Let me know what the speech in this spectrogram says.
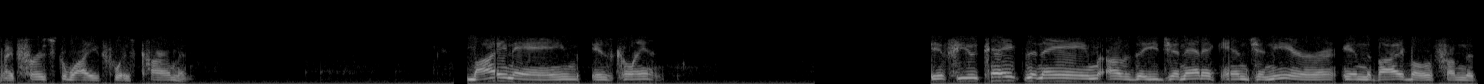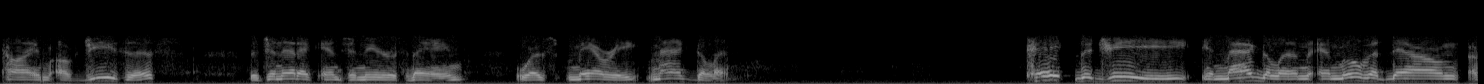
My first wife was Carmen. My name is Glenn. If you take the name of the genetic engineer in the Bible from the time of Jesus, the genetic engineer's name was Mary Magdalene. Take the G in Magdalene and move it down a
